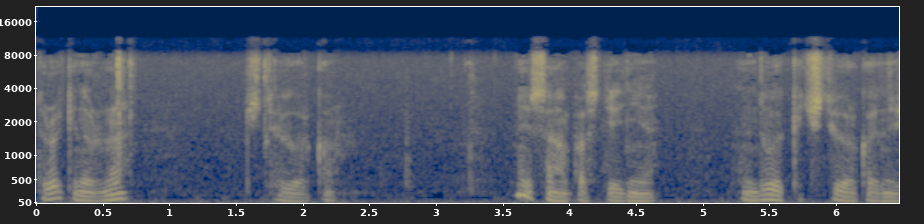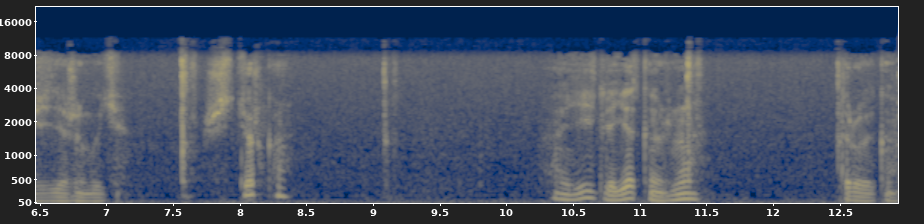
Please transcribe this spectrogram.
тройке нужна четверка. Ну и самое последнее. Двойка, четверка, значит, должна быть шестерка. А здесь для детка нужна тройка.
